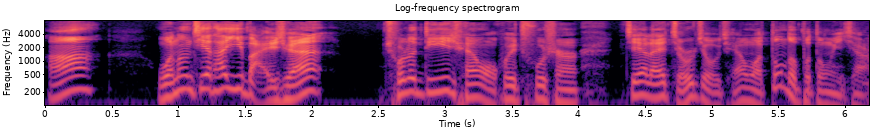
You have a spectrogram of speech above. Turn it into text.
啊，我能接他一百拳，除了第一拳我会出声，接下来九十九拳我动都不动一下。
